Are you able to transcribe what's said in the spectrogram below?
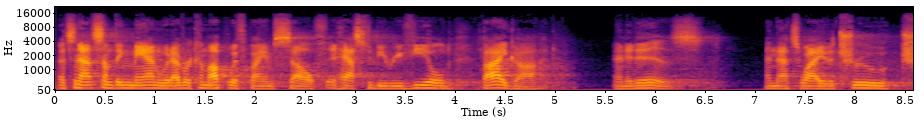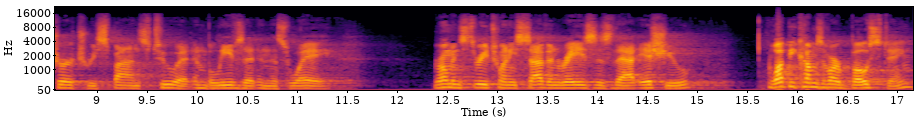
That's not something man would ever come up with by himself. It has to be revealed by God, and it is. And that's why the true church responds to it and believes it in this way. Romans 3:27 raises that issue. What becomes of our boasting?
